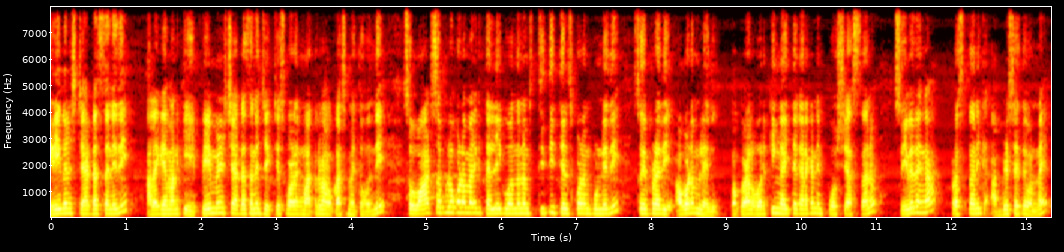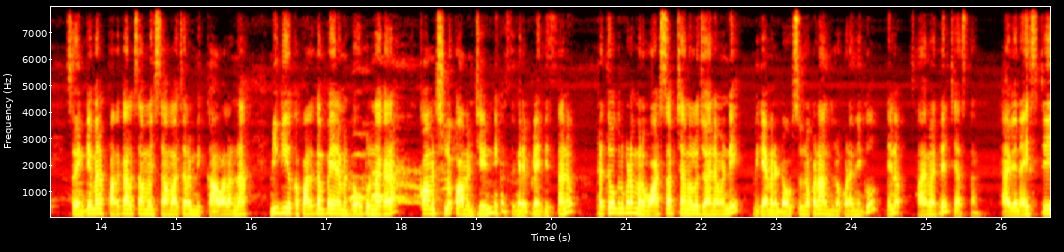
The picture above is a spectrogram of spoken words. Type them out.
గ్రీవెన్స్ స్టేటస్ అనేది అలాగే మనకి పేమెంట్ స్టేటస్ అనేది చెక్ చేసుకోవడానికి మాత్రమే అవకాశం అయితే ఉంది. సో వాట్సాప్లో కూడా మనకి తల్లికి వందనం స్థితి తెలుసుకోవడానికి ఉండేది. సో ఇప్పుడు అది అవ్వడం లేదు. ఒకవేళ వర్కింగ్ అయితే కనుక నేను పోస్ట్ చేస్తాను. సో ఈ విధంగా ప్రస్తుతానికి అప్డేట్స్ అయితే ఉన్నాయి. సో ఇంకేమైనా పథకాలకు సంబంధించిన సమాచారం మీకు కావాలన్నా మీకు ఈ యొక్క పథకంపై ఏమైనా డౌట్ ఉన్నా కదా కామెంట్స్లో కామెంట్ చేయండి. నేను ఖచ్చితంగా రిప్లై అయితే ఇస్తాను ప్రతి ఒక్కరు కూడా మన వాట్సాప్ ఛానల్లో జాయిన్ అవ్వండి. మీకు ఏమైనా డౌట్స్ ఉన్నా కూడా అందులో కూడా మీకు నేను సహాయం అయితే చేస్తాను. హ్యావ్ ఎ నైస్ డే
